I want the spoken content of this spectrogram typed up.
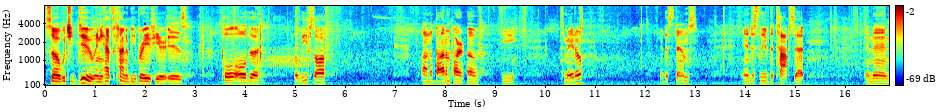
So what you do, and you have to kind of be brave here, is pull all the, the leaves off on the bottom part of the tomato, the stems, and just leave the top set. And then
